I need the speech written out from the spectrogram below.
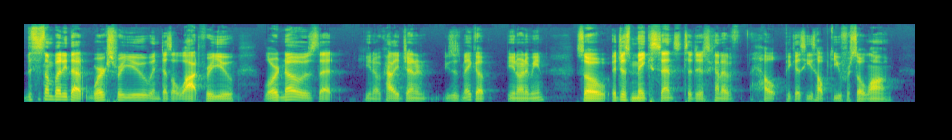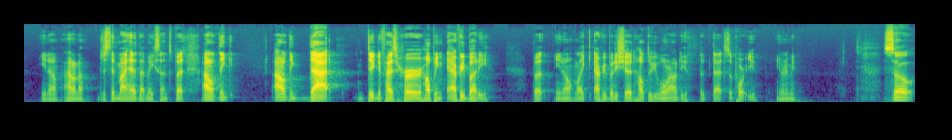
this is somebody that works for you and does a lot for you. Lord knows that, you know, Kylie Jenner uses makeup, you know what I mean? So it just makes sense to just kind of help because he's helped you for so long. You know, I don't know. Just in my head that makes sense, but I don't think I don't think that dignifies her helping everybody. But, you know, like everybody should help the people around you that, that support you. You know what I mean? So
